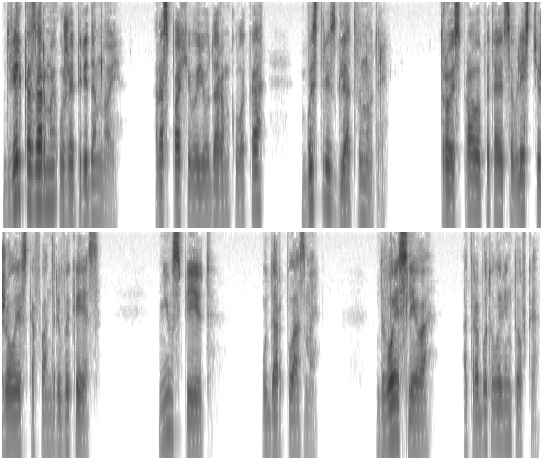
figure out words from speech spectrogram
Дверь казармы уже передо мной. Распахиваю ее ударом кулака, быстрый взгляд внутрь. Трое справа пытаются влезть в тяжелые скафандры ВКС. Не успеют. Удар плазмы. Двое слева. Отработала винтовка.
